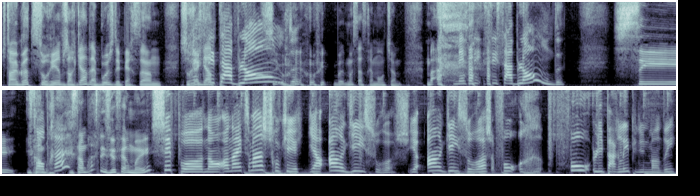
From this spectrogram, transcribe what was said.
je suis un gars de sourire, je regarde la bouche des personnes. Je Mais regarde c'est pas. ta blonde! oui, bah, moi, ça serait mon chum. Bah, Mais c'est- sa blonde! c'est. Tu comprends? Il s'embrasse les yeux fermés. Je sais pas, non. Honnêtement, je trouve qu'il y a anguille sous roche. Il y a anguille sous roche. Faut, faut lui parler puis lui demander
